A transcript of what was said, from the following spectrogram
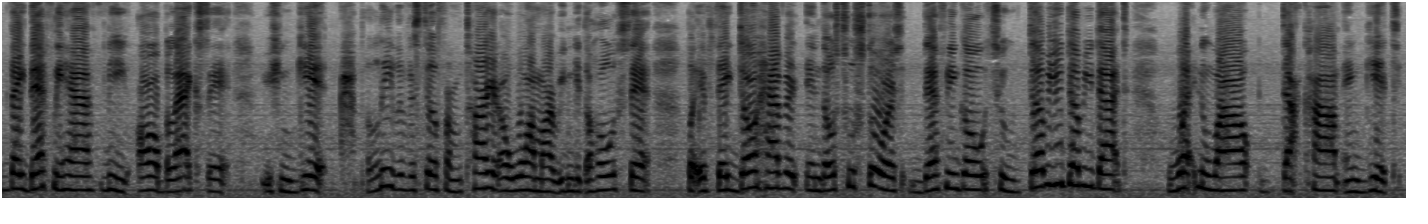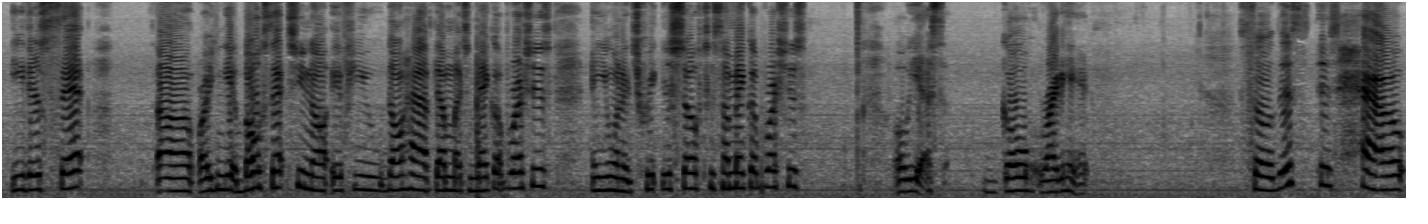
they definitely have the all black set. You can get I believe if it's still from Target or Walmart we can get the whole set. But if they don't have it in those two stores definitely go to www.wetnwild.com and get either set uh, or you can get both sets you know if you don't have that much makeup brushes and you want to treat yourself to some makeup brushes oh yes go right ahead. So this is how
